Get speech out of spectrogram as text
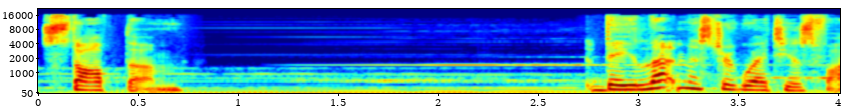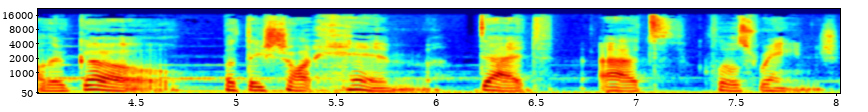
stopped them. They let Mr. Guetio's father go, but they shot him dead at close range.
